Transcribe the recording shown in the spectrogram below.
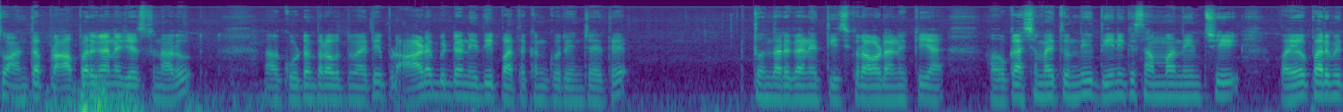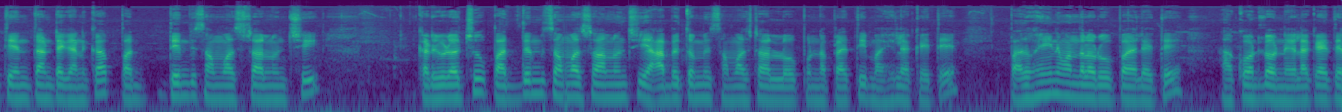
సో అంత ప్రాపర్గానే చేస్తున్నారు. కూటమి ప్రభుత్వం అయితే ఇప్పుడు ఆడబిడ్డ నిధి పథకం గురించి అయితే తొందరగానే తీసుకురావడానికి అవకాశం అవుతుంది దీనికి సంబంధించి వయోపరిమితి ఎంత అంటే కనుక పద్దెనిమిది సంవత్సరాల నుంచి ఇక్కడ చూడొచ్చు. పద్దెనిమిది సంవత్సరాల నుంచి యాభై తొమ్మిది సంవత్సరాల లోపు ఉన్న ప్రతి మహిళకైతే పదిహేను వందల రూపాయలు అయితే అకౌంట్లో నెలకైతే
